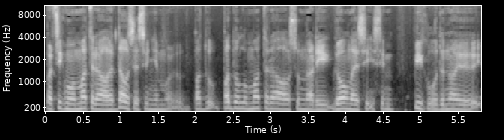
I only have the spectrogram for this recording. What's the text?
par cik mums materiāli ir daudz, es viņam padu, padalu materiālus un arī galvenais īsim pīkūdināju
